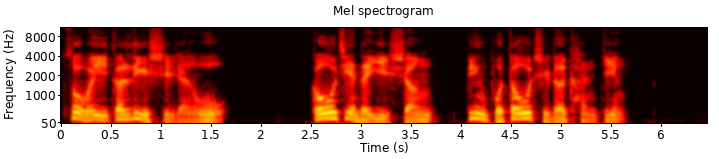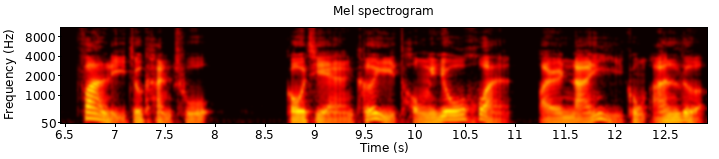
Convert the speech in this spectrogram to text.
作为一个历史人物。勾践的一生并不都值得肯定，范蠡就看出，勾践可以同忧患而难以共安乐，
